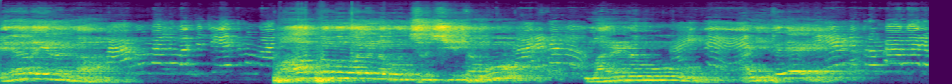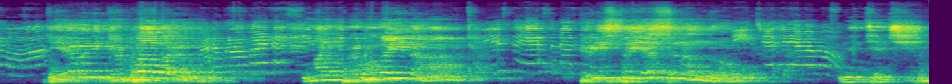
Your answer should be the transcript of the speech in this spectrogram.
ఏలయనగా పాపము వలన వచ్చు జీతము మరణము. అయితే దేవుని కృపావరం మన మన ప్రభువైన క్రీస్తు యేసునందు నిత్య జీవం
